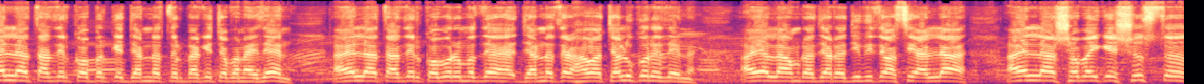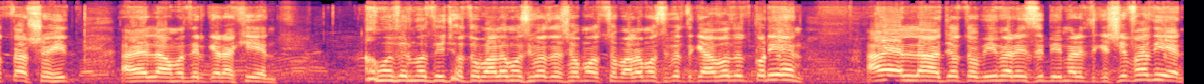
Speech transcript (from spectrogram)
আল্লাহ তাদের কবরকে জান্নাতের বাগিচা বানায় দেন, আল্লাহ তাদের কবরের মধ্যে জান্নাতের হাওয়া চালু করে দেন আল্লাহ, আমরা যারা জীবিত আছি, আল্লাহ আল্লাহ, সবাইকে সুস্থতার সহিত আল্লাহ আমাদেরকে রাখিয়েন, আমাদের মধ্যে যত ভালো মুসিবত সমস্ত ভালো মুসিবতকে আবাদত করিয়েন আয় আল্লাহ, যত বিমার এসে বিমার থেকে শেফা দিয়েন,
